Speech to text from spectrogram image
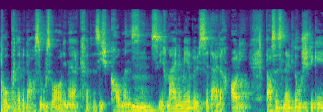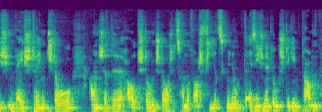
druckt eben das aus, was alle merken. Das ist Common mhm. Sense. Mm. Ich meine, wir wissen eigentlich alle, dass es nicht lustig ist, im Westring zu stehen, anstatt eine halbe Stunde stehst, jetzt haben wir fast 40 Minuten. Es ist nicht lustig im Tram.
